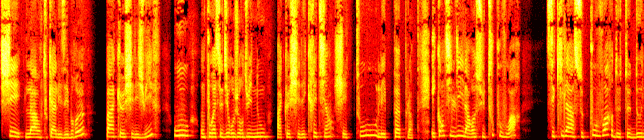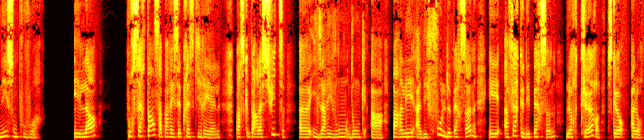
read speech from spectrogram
chez là en tout cas les Hébreux, pas que chez les Juifs, ou on pourrait se dire aujourd'hui, nous, pas que chez les chrétiens, chez tous les peuples. Et quand il dit il a reçu tout pouvoir, c'est qu'il a ce pouvoir de te donner son pouvoir. Et là, pour certains, ça paraissait presque irréel, parce que par la suite, euh, ils arriveront donc à parler à des foules de personnes et à faire que des personnes, leur cœur, parce que alors.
